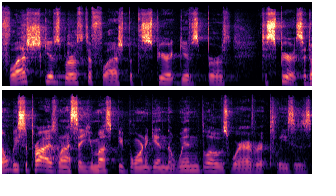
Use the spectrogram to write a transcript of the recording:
Flesh gives birth to flesh, but the Spirit gives birth to spirit. So don't be surprised when I say you must be born again. The wind blows wherever it pleases.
